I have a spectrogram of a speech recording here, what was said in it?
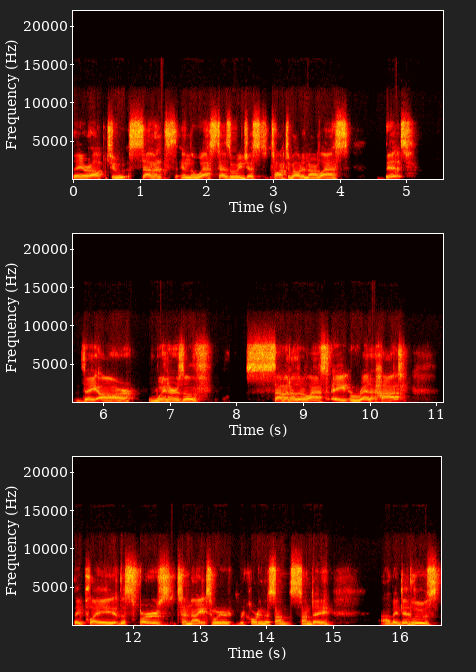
They are up to seventh in the West, as we just talked about in our last bit. They are winners of seven of their last eight red hot. They play the Spurs tonight. We're recording this on Sunday. Uh, they did lose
